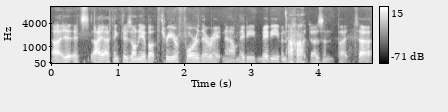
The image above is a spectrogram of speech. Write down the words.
Uh, it's I, I think there's only about three or four there right now, maybe maybe even half Uh-huh. a dozen. But uh,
